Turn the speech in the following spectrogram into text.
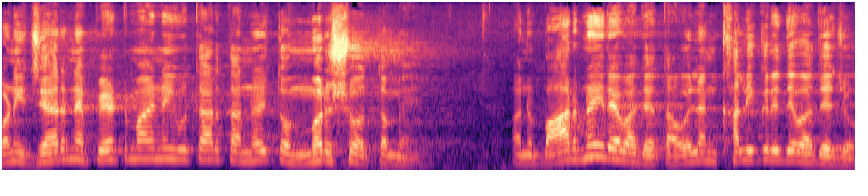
પણ એ ઝેરને પેટમાં નહીં ઉતારતા, નહીં તો મરશો તમે. અને બહાર નહીં રહેવા દેતા ઓલાને ખાલી કરી દેવા દેજો.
